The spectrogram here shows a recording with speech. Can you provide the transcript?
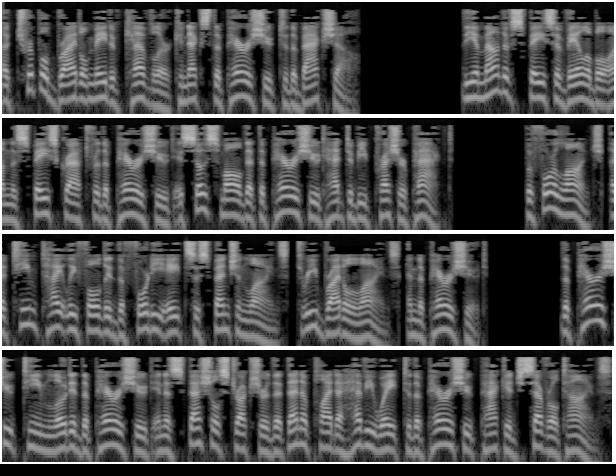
A triple bridle made of Kevlar connects the parachute to the backshell. The amount of space available on the spacecraft for the parachute is so small that the parachute had to be pressure-packed. Before launch, a team tightly folded the 48 suspension lines, three bridle lines, and the parachute. The parachute team loaded the parachute in a special structure that then applied a heavy weight to the parachute package several times.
